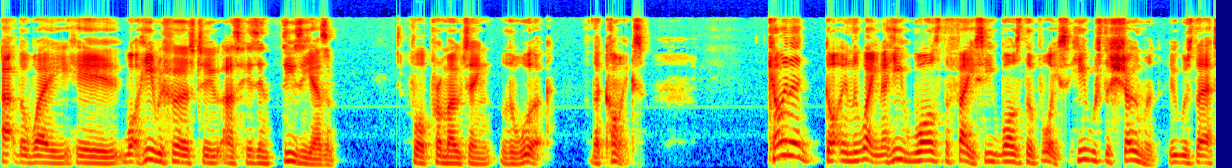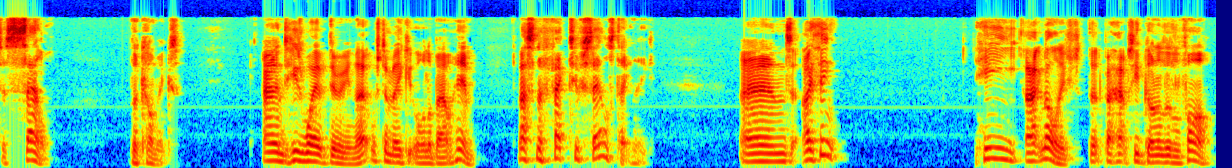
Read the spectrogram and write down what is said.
at the way he what he refers to as his enthusiasm for promoting the work, the comics, kind of got in the way. Now he was the face, he was the voice, he was the showman who was there to sell the comics, and his way of doing that was to make it all about him. That's an effective sales technique, and I think he acknowledged that perhaps he'd gone a little far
